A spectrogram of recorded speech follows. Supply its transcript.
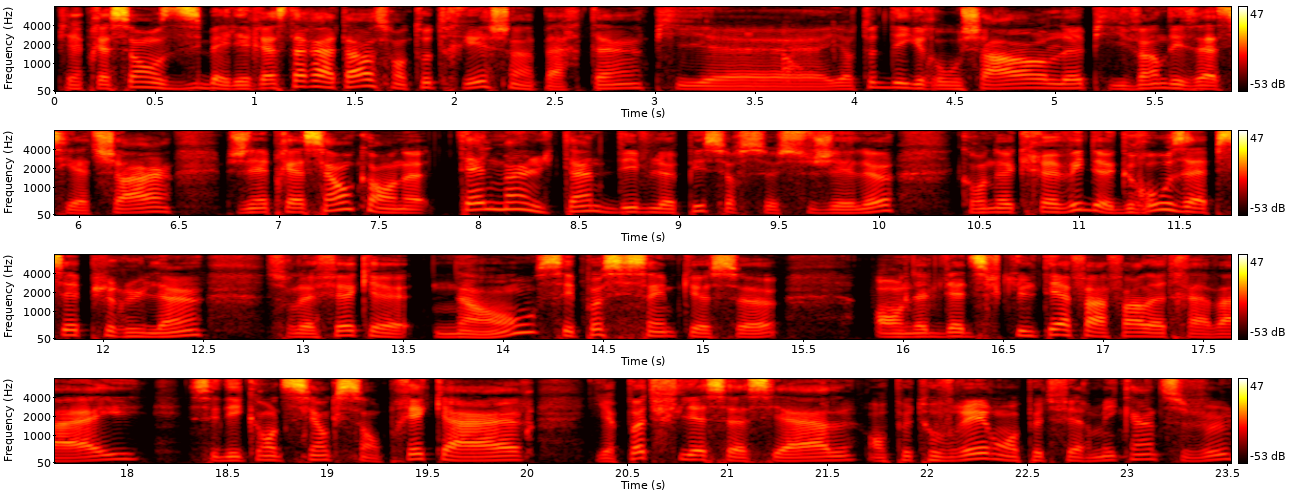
Puis après ça, on se dit, ben les restaurateurs sont tous riches en partant, puis euh, ils ont tous des gros chars, là, puis ils vendent des assiettes chères. J'ai l'impression qu'on a tellement eu le temps de développer sur ce sujet-là qu'on a crevé de gros abcès purulents sur le fait que non, c'est pas si simple que ça. On a de la difficulté à faire faire le travail. C'est des conditions qui sont précaires. Il n'y a pas de filet social. On peut t'ouvrir ou on peut te fermer quand tu veux.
